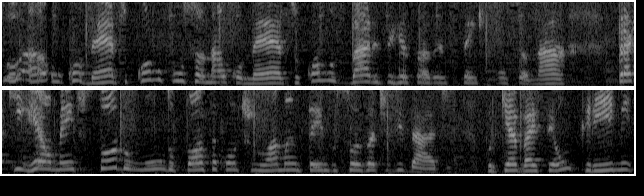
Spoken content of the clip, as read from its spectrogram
o, a, o comércio, como funcionar o comércio, como os bares e restaurantes têm que funcionar, para que realmente todo mundo possa continuar mantendo suas atividades, porque vai ser um crime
